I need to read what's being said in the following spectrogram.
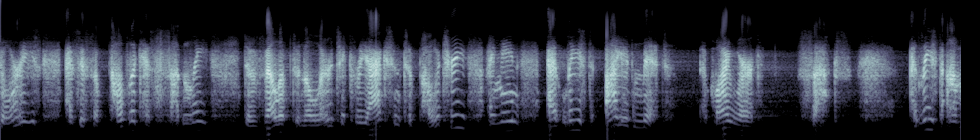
stories as if the public has suddenly developed an allergic reaction to poetry? I mean, at least I admit that my work sucks. At least I'm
